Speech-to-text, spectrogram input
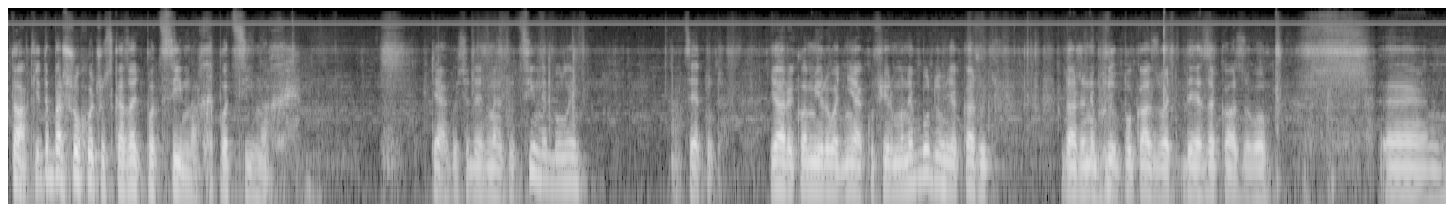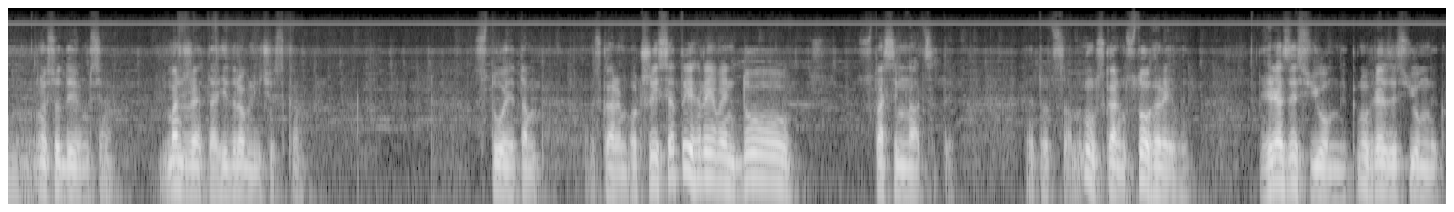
Так, і тепер що хочу сказати по цінах. По цінах. Так, ось десь в мене тут ціни були. Це тут. Я рекламувати ніяку фірму не буду, як кажуть, навіть не буду показувати, де я заказував. Е, ось дивимося. Манжета гідравлічна. Стоїть там, скажімо, від 60 гривень до 117. Этот сам, ну, скажімо, 100 гривень. Грязесйомник. Ну, грязесйомник.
